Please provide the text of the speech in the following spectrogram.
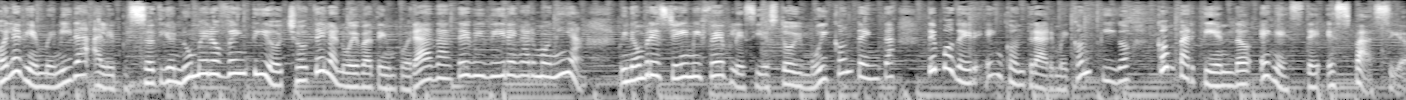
Hola, bienvenida al episodio número 28 de la nueva temporada de Vivir en Armonía. Mi nombre es Jamie Febles y estoy muy contenta de poder encontrarme contigo compartiendo en este espacio.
